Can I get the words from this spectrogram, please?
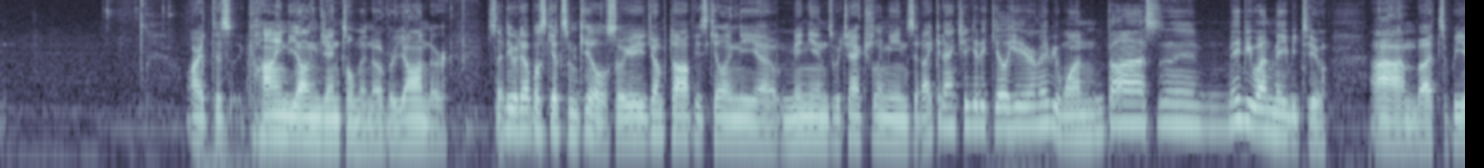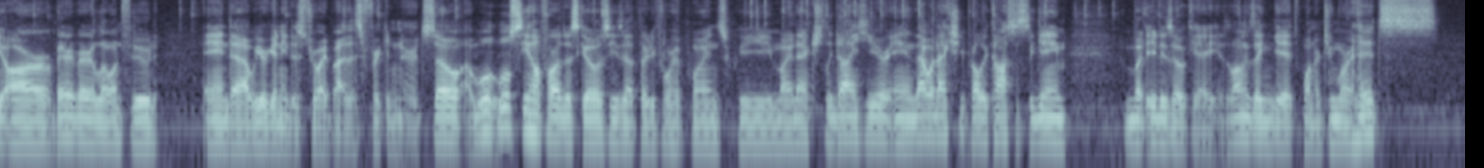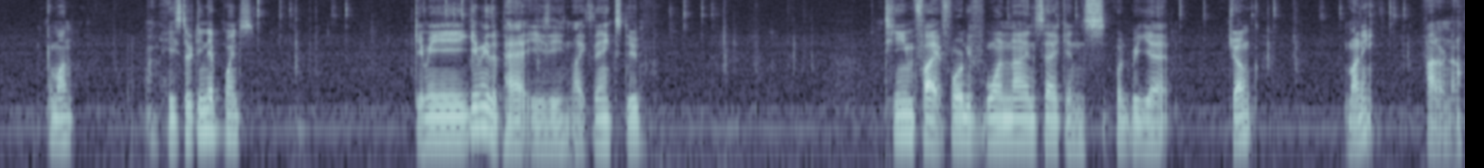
Alright, this kind young gentleman over yonder said he would help us get some kills. So he jumped off. He's killing the uh, minions, which actually means that I could actually get a kill here. Maybe one, boss, uh, maybe one, maybe two. Um, but we are very, very low on food. And uh, we are getting destroyed by this freaking nerd. So uh, we'll, we'll see how far this goes. He's at 34 hit points. We might actually die here. And that would actually probably cost us the game. But it is okay. As long as I can get one or two more hits. Come on. He's 13 hit points. Give me, give me the pat easy. Like, thanks, dude. Team fight, 41 9 seconds. What do we get? Junk? Money? I don't know.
